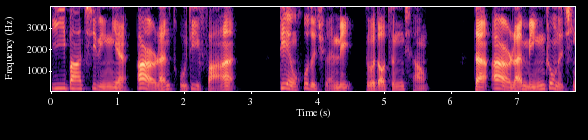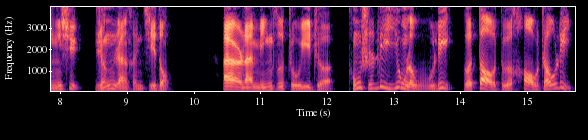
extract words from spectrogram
1870年爱尔兰土地法案，佃户的权利得到增强，但爱尔兰民众的情绪仍然很激动。爱尔兰民族主义者同时利用了武力和道德号召力。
